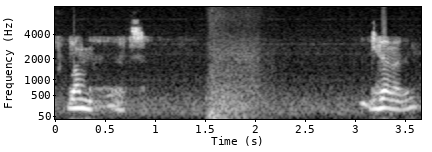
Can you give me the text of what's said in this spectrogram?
Şuradan mı? Evet. Gidemedim.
